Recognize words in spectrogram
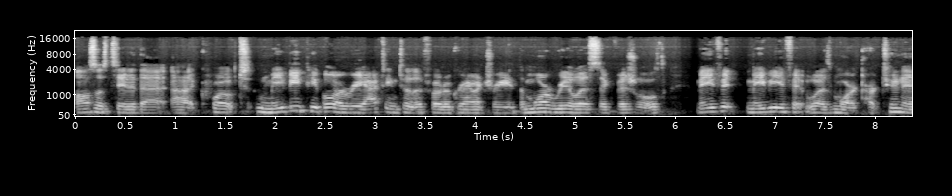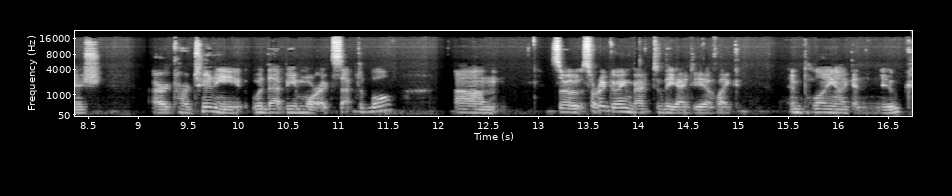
also stated that, uh, quote, maybe people are reacting to the photogrammetry, the more realistic visuals. Maybe if it, maybe if it was more cartoonish or cartoony, would that be more acceptable? Um, so, sort of going back to the idea of like employing like a nuke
